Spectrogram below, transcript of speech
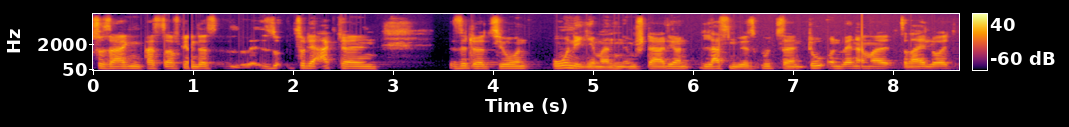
Zu sagen, passt auf, das so, zu der aktuellen Situation ohne jemanden im Stadion lassen wir es gut sein. Du und wenn einmal drei Leute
